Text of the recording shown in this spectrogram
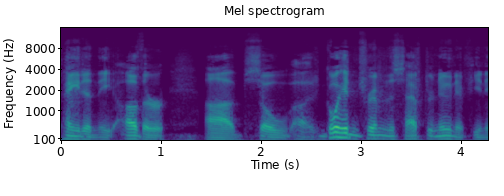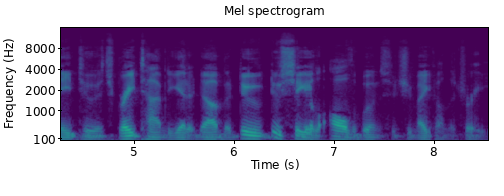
paint in the other. Uh, so uh, go ahead and trim this afternoon if you need to. It's a great time to get it done, but do do seal all the wounds that you make on the tree.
